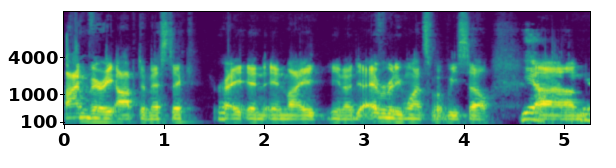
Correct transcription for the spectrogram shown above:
I'm very optimistic, right? In in my, you know, everybody wants what we sell. Yeah. Um, yeah.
